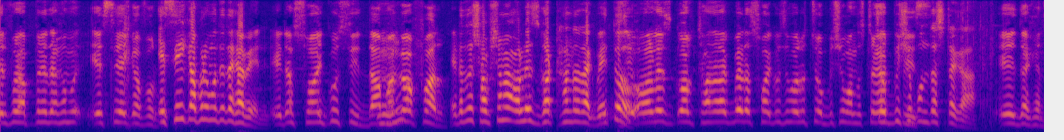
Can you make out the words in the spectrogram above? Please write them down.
এরপর আপনাকে দেখাবো এসিআই কাপড় এসি কাপড়ের মধ্যে দেখাবেন? এটা ছয় কুচি অফার। এটা তো সবসময় অলওয়েজ ঘর ঠান্ডা রাখবে তো? অলওয়েজ গল ঠান্ডা রাখবে এটা ছয় কুচি পড়বে চব্বিশশো পঞ্চাশ টাকা চব্বিশশো piece। পঞ্চাশ টাকা। এই দেখেন।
